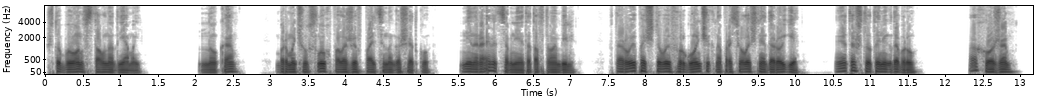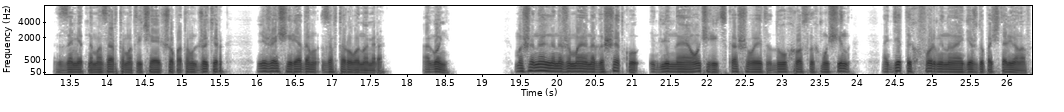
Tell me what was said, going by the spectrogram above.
чтобы он встал над ямой. «Ну-ка», — бормочу вслух, положив пальцы на гашетку. «Не нравится мне этот автомобиль. Второй почтовый фургончик на проселочной дороге. Это что-то не к добру». «Похоже», — с заметным азартом отвечает шепотом Джокер, лежащий рядом за второго номера. Огонь. Машинально нажимаю на гашетку, и длинная очередь скашивает двух рослых мужчин, одетых в форменную одежду почтальонов,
